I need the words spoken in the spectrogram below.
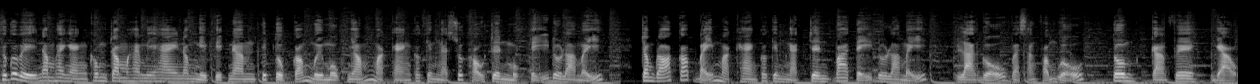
Thưa quý vị, năm 2022, nông nghiệp Việt Nam tiếp tục có 11 nhóm mặt hàng có kim ngạch xuất khẩu trên 1 tỷ đô la Mỹ. Trong đó có 7 mặt hàng có kim ngạch trên 3 tỷ đô la Mỹ là gỗ và sản phẩm gỗ, tôm, cà phê, gạo,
